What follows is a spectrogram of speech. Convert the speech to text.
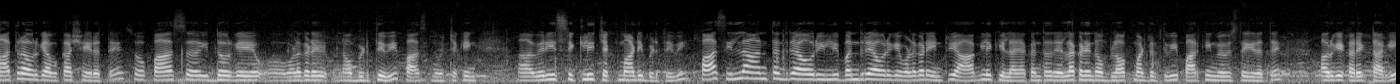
ಮಾತ್ರ ಅವ್ರಿಗೆ ಅವಕಾಶ ಇರುತ್ತೆ. ಸೊ ಪಾಸ್ ಇದ್ದವ್ರಿಗೆ ಒಳಗಡೆ ನಾವು ಬಿಡ್ತೀವಿ. Pass checking very strictly check ಮಾಡಿ ಬಿಡ್ತೀವಿ. ಪಾಸ್ ಇಲ್ಲ ಅಂತಂದರೆ ಅವ್ರು ಇಲ್ಲಿ ಬಂದರೆ ಅವರಿಗೆ ಒಳಗಡೆ ಎಂಟ್ರಿ ಆಗಲಿಕ್ಕಿಲ್ಲ. ಯಾಕಂತಂದರೆ ಎಲ್ಲ ಕಡೆ ನಾವು ಬ್ಲಾಕ್ ಮಾಡಿರ್ತೀವಿ. ಪಾರ್ಕಿಂಗ್ ವ್ಯವಸ್ಥೆ ಇರುತ್ತೆ. ಅವ್ರಿಗೆ ಕರೆಕ್ಟಾಗಿ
